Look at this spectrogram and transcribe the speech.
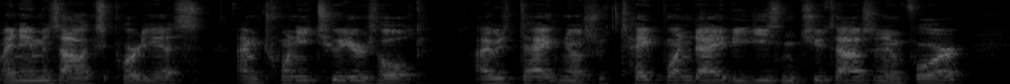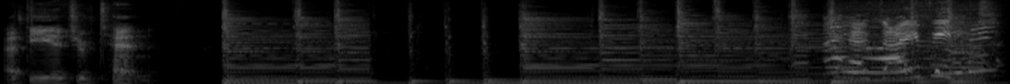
My name is Alex Porteous. I'm 22 years old. I was diagnosed with type 1 diabetes in 2004 at the age of 10. I have diabetes.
